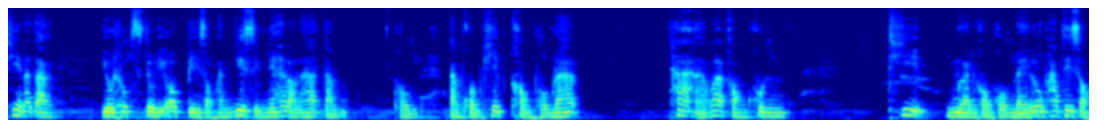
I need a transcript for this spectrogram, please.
ที่หน้าต่าง YouTube Studio ปี 2020 นี้ให้เรานะฮะ ตามผมตามความคิดของผมนะฮะ ถ้าหาว่าของคุณที่เหมือนของผมในรูปภาพที่สอง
